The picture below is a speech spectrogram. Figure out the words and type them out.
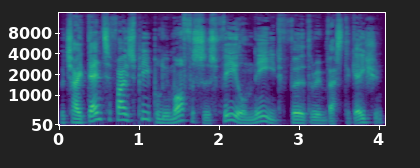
which identifies people whom officers feel need further investigation.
